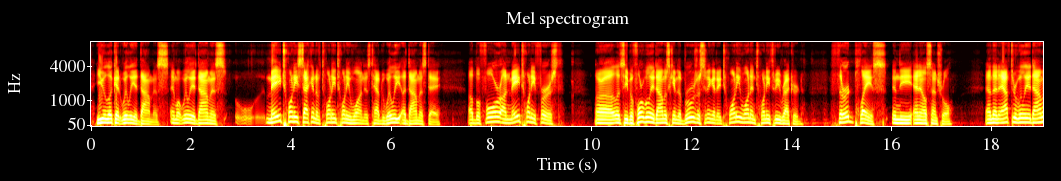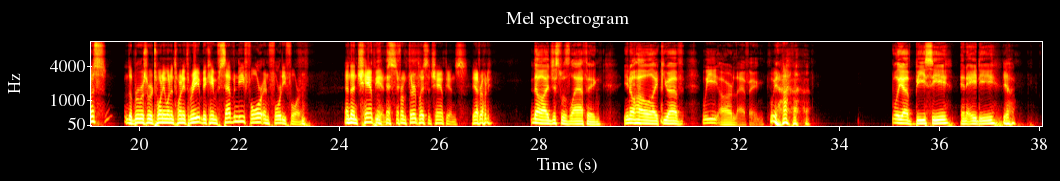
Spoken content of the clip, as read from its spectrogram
you look at Willy Adames and what Willy Adames, May 22nd of 2021 is tabbed Willy Adames Day. Uh, before, on May 21st, uh, let's see, before Willy Adames came, the Brewers were sitting at a 21 and 23 record, third place in the NL Central. And then after Willy Adames, the Brewers were 21 and 23 became 74 and 44. and then champions from third place to champions. Yeah, Rowdy? No, I just was laughing. You know how like you have We are laughing. Yeah. well you have BC and AD. yeah.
